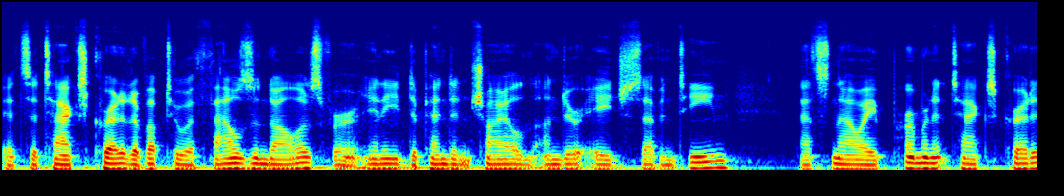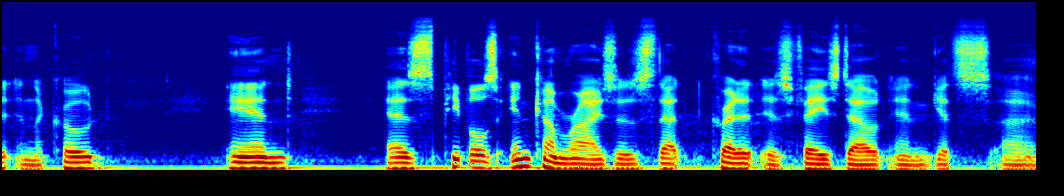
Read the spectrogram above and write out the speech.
It's a tax credit of up to $1,000 for any dependent child under age 17. That's now a permanent tax credit in the code. And as people's income rises, that credit is phased out and gets uh,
